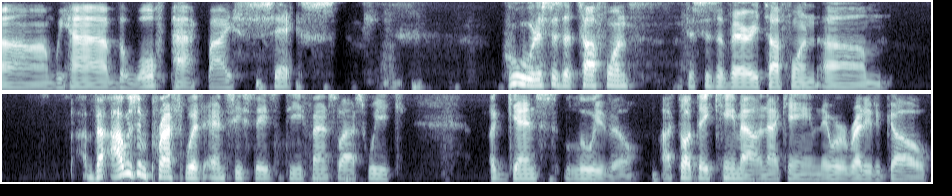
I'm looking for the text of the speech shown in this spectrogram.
Um, we have the Wolf Pack by six. Ooh, this is a tough one. This is a very tough one. Um, I was impressed with NC State's defense last week against Louisville. I thought they came out in that game. They were ready to go.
